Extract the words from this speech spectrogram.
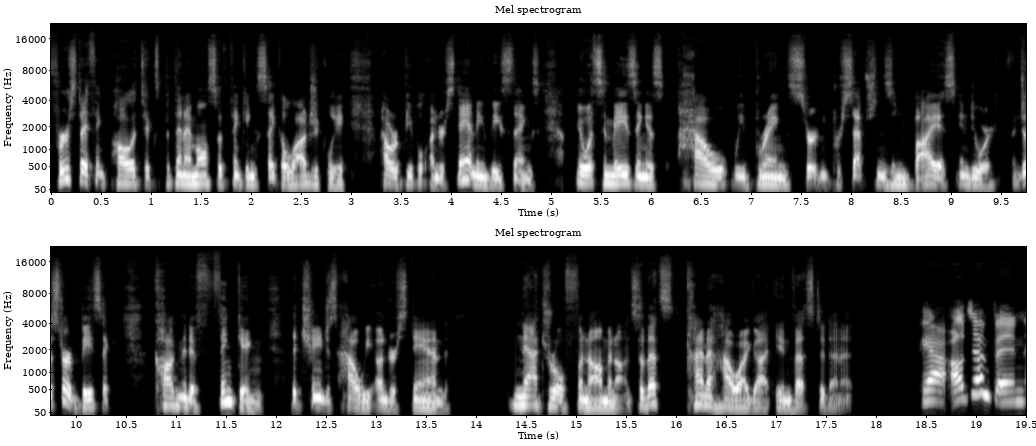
first i think politics but then i'm also thinking psychologically how are people understanding these things? You know what's amazing is how we bring certain perceptions and bias into our just our basic cognitive thinking that changes how we understand natural phenomenon. So that's kind of how I got invested in it. Yeah, I'll jump in.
